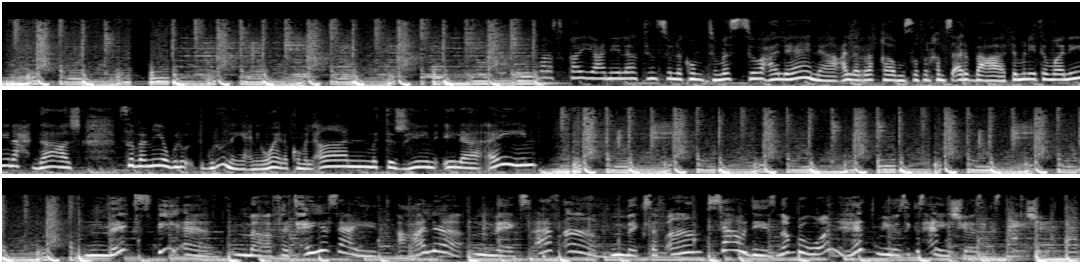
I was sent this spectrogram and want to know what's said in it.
يعني لا تنسوا أنكم تمسوا علينا على الرقم صفر خمسة أربعة ثمانية ثمانين أحد سبعمية. تقولوا لنا يعني وينكم الآن متجهين إلى أين؟ Mix PM مع فتحية سعيد على Mix FM. Mix FM Saudi's number 1 hit music station.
